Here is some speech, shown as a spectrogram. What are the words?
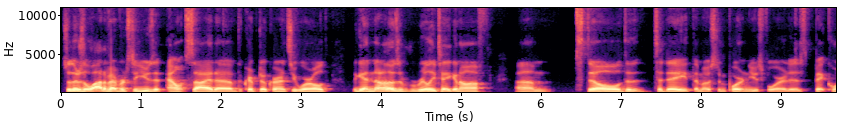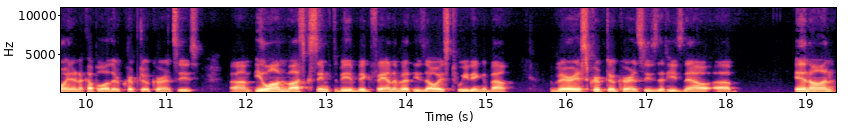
So there's a lot of efforts to use it outside of the cryptocurrency world. Again, none of those have really taken off. Um, still, to, to, date, the most important use for it is Bitcoin and a couple other cryptocurrencies. Um, Elon Musk seems to be a big fan of it. He's always tweeting about various cryptocurrencies that he's now uh, in on.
